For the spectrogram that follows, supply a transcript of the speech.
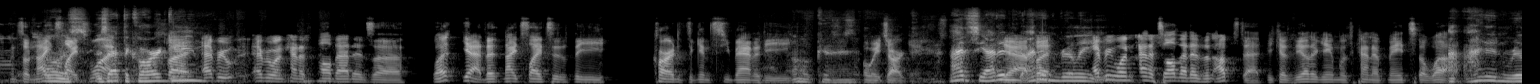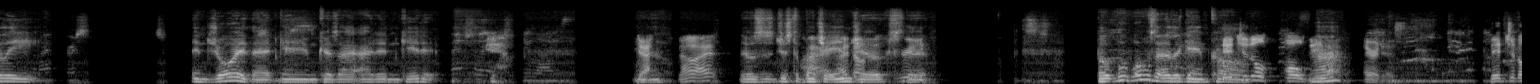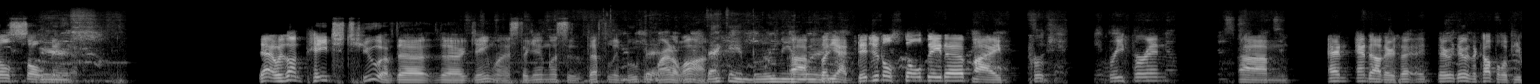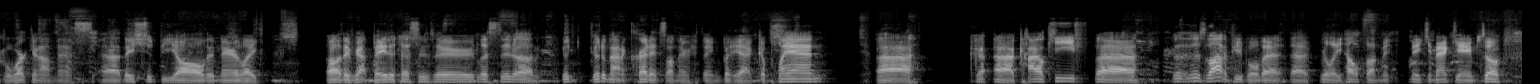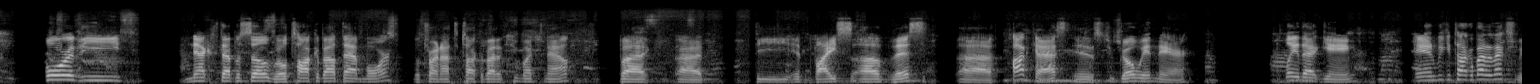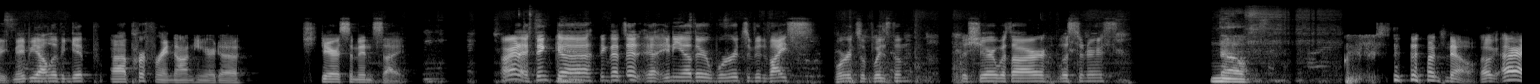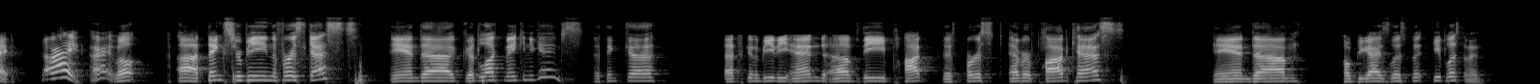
and so Night Oh, Slights is, won. is that the card game? every everyone kind of saw that as uh what? Yeah, the Night Slights is the Cards Against Humanity Okay. OHR game. I see. I didn't. Yeah, I didn't really. Everyone kind of saw that as an upset because the other game was kind of made so well. I, I didn't really enjoy that game because I, I didn't get it. Yeah. you yeah, know? no, I It was just a bunch I- of in jokes. That. But what, what was that other game called? Digital Data. Huh? There it is. Digital Soul Data. Yes. Yeah, it was on page two of the the game list. The game list is definitely moving That- right along. That game blew me Um, away. but yeah, Digital Soul Data by per- Preferin, um, and and others. Uh, There there was a couple of people working on this. Uh, they should be all in there. Like, oh, they've got beta testers there listed. Oh, good good amount of credits on their thing. But yeah, Kaplan, uh, uh, Kyle Keefe. Uh, there's a lot of people that that really helped on ma- making that game. So for the next episode, we'll talk about that more. We'll try not to talk about it too much now, but uh, the advice of this uh, podcast is to go in there play that game, and we can talk about it next week. Maybe I'll even get uh, Preferin on here to share some insight. All right, I think uh, I think that's it. Uh, any other words of advice, words of wisdom to share with our listeners? No. no. Okay. All right. All right. All right. Well, uh, thanks for being the first guest, and uh, good luck making your games. I think uh, that's going to be the end of the pod, the first ever podcast. And um, hope you guys listen, keep listening.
